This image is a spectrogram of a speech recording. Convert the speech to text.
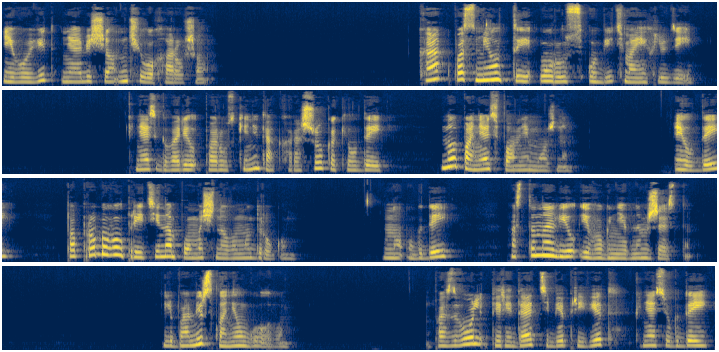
Его вид не обещал ничего хорошего. «Как посмел ты, Урус, убить моих людей?» Князь говорил по-русски не так хорошо, как Илдей, но понять вполне можно. Илдей попробовал прийти на помощь новому другу. Но Угдей остановил его гневным жестом. Любомир склонил голову. «Позволь передать тебе привет, князь Угдей,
